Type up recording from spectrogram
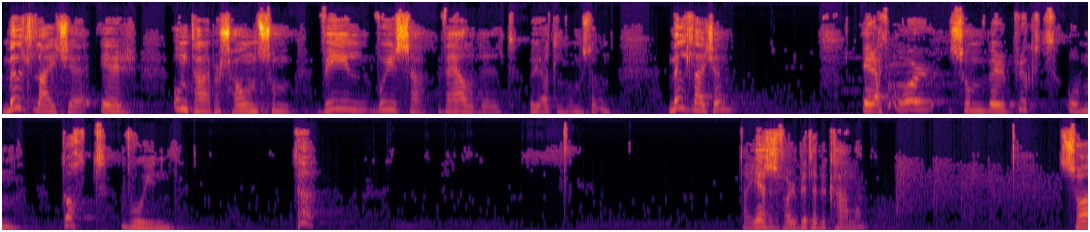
Mildleitje er omtala person som vil vise velvild og i ødelen omstånd. Mildleitje er et år som blir brukt om godt vun. Da Jesus får brytla bekana, så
